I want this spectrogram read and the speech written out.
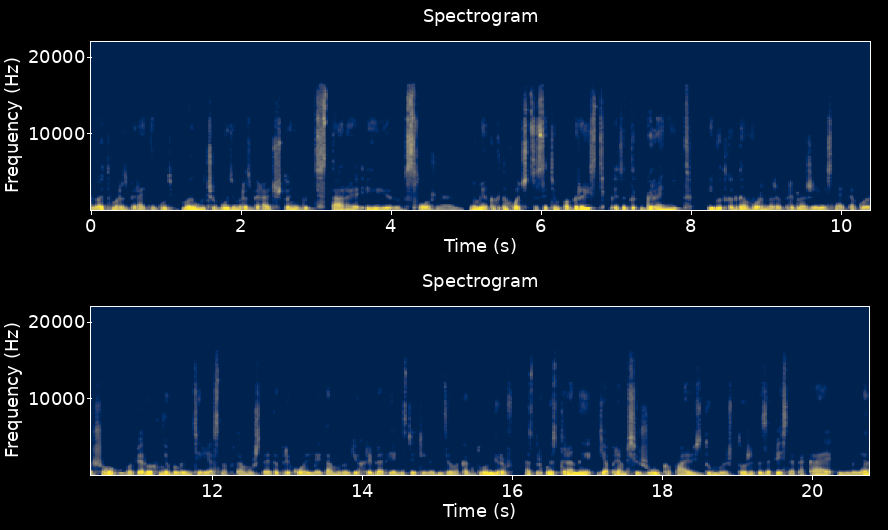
но это мы разбирать не будем. Мы лучше будем разбирать что-нибудь старое и сложное. Но мне как-то хочется с этим погрызть, этот гранит и вот когда Ворнеры предложили снять такое шоу, во-первых, мне было интересно, потому что это прикольно, и там многих ребят я действительно видела как блогеров, а с другой стороны, я прям сижу, копаюсь, думаю, что же это за песня такая, и у меня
